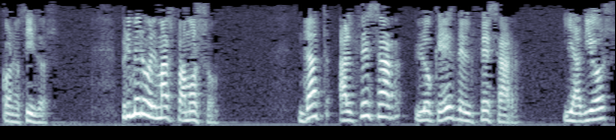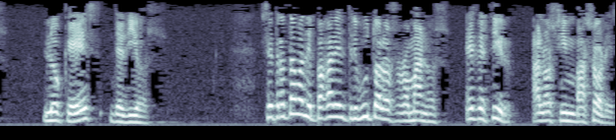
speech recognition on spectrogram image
conocidos. Primero el más famoso. Dad al César lo que es del César y a Dios lo que es de Dios. Se trataba de pagar el tributo a los romanos, es decir, a los invasores.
